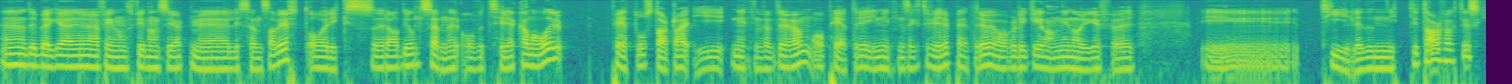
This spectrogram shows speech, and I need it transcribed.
Eh, de begge er finansiert med lisensavgift, og Riksradioen sender over tre kanaler. P2 starta i 1955 og P3 i 1964. P3 var vel ikke i gang i Norge før i tidlig 90-tall, faktisk.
